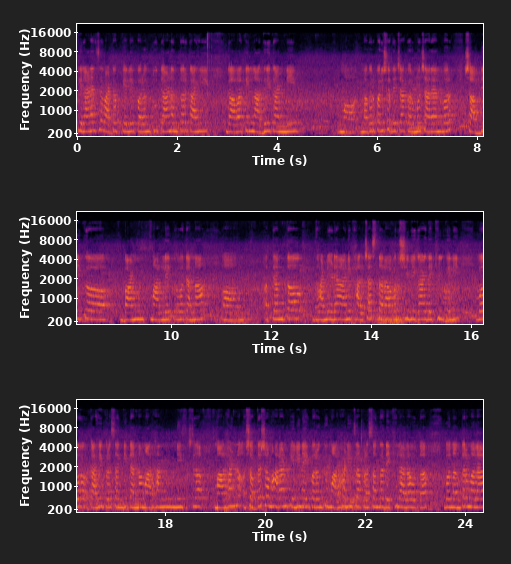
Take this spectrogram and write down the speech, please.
किराण्याचे वाटप केले. परंतु त्यानंतर काही गावातील नागरिकांनी म नगर परिषदेच्या कर्मचाऱ्यांवर शाब्दिक बाण मारले व त्यांना अत्यंत घाणेड्या आणि खालच्या स्तरावर शिवीगाळ देखील केली व काही प्रसंगी त्यांना मारहाणीचं मारहाण शब्दशः मारहाण केली नाही परंतु मारहाणीचा प्रसंग देखील आला होता व नंतर मला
